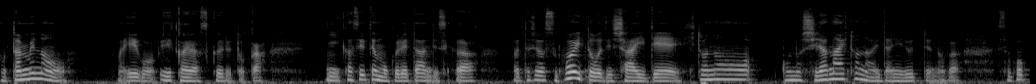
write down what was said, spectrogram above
のための、まあ、英語英会話スクールとかに行かせてもくれたんですが私はすごい当時シャイで人のこの知らない人の間にいるっていうのがすごく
